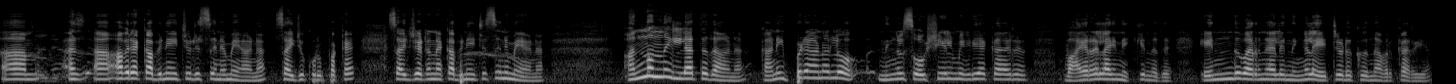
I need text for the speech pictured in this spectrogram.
അവരൊക്കെ അഭിനയിച്ച ഒരു അവരൊക്കെ അഭിനയിച്ചൊരു സിനിമയാണ്. സൈജു കുറുപ്പൊക്കെ സൈജു ചേട്ടനൊക്കെ അഭിനയിച്ച സിനിമയാണ്. അന്നൊന്നും ഇല്ലാത്തതാണ്. കാരണം ഇപ്പോഴാണല്ലോ നിങ്ങൾ സോഷ്യൽ മീഡിയക്കാർ വൈറലായി നിൽക്കുന്നത്. എന്ത് പറഞ്ഞാലും നിങ്ങൾ ഏറ്റെടുക്കുമെന്ന് അവർക്കറിയാം.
